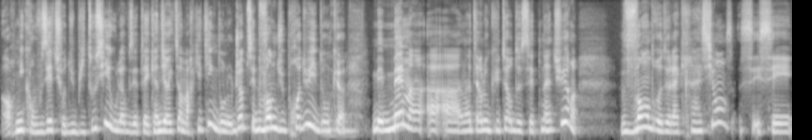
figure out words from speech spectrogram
hormis quand vous êtes sur du B2C, où là vous êtes avec un directeur marketing dont le job c'est de vendre du produit. Donc, euh, mais même à, un interlocuteur de cette nature, vendre de la création, c'est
